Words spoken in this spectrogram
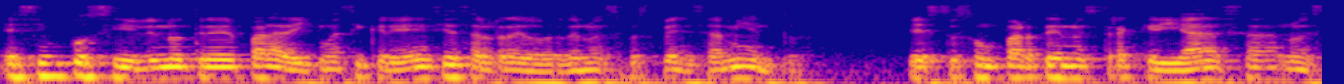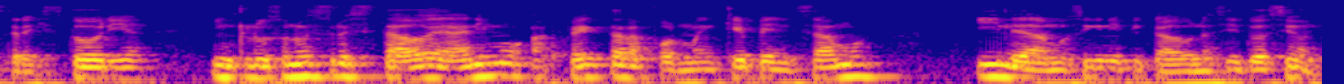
Es imposible no tener paradigmas y creencias alrededor de nuestros pensamientos. Estos son parte de nuestra crianza, nuestra historia Incluso nuestro estado de ánimo afecta la forma en que pensamos y le damos significado a una situación.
